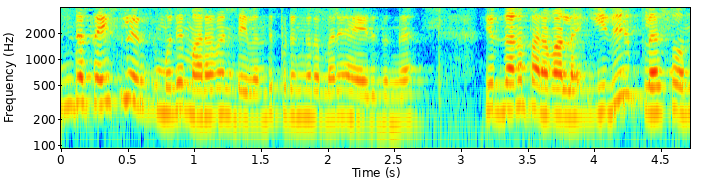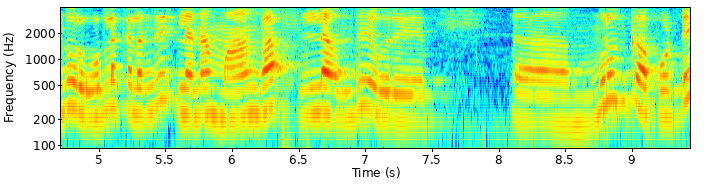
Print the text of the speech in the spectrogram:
இந்த சைஸில் இருக்கும்போதே மரவண்டை வந்து பிடுங்குற மாதிரி ஆயிடுதுங்க. இருந்தாலும் பரவாயில்ல. இது ப்ளஸ் வந்து ஒரு உருளைக்கிழங்கு இல்லைன்னா மாங்காய் இல்லை வந்து ஒரு ஆஹ், முருங்கைக்காய் போட்டு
